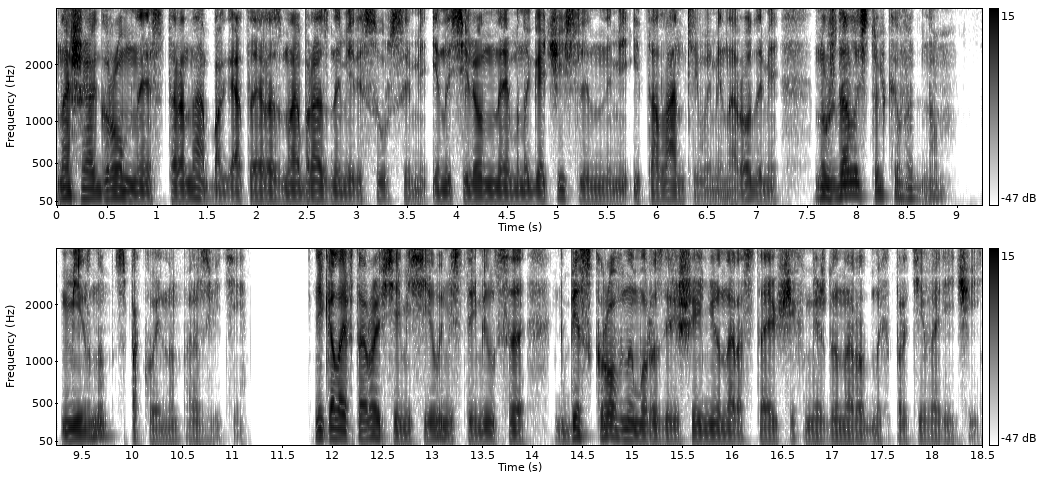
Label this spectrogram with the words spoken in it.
Наша огромная страна, богатая разнообразными ресурсами и населенная многочисленными и талантливыми народами, нуждалась только в одном — мирном, спокойном развитии. Николай II всеми силами стремился к бескровному разрешению нарастающих международных противоречий.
